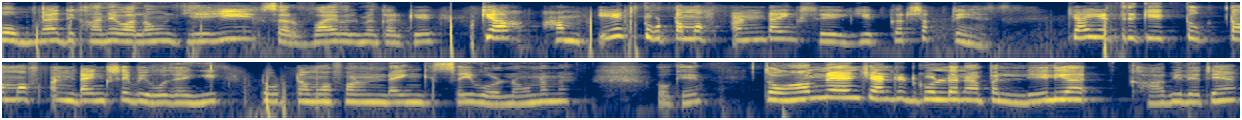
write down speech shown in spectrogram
आपको मैं दिखाने वाला हूँ, यही सर्वाइवल में करके। क्या हम एक टोटम ऑफ़ अनडाइंग से ये कर सकते हैं? क्या ये ट्रिक एक टोटम ऑफ़ अनडाइंग से भी हो जाएगी? टोटम ऑफ़ अनडाइंग सही बोल रहा हूँ ना मैं? ओके तो हमने एनचेंटेड गोल्डन एप्पल ले लिया, खा भी लेते हैं।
